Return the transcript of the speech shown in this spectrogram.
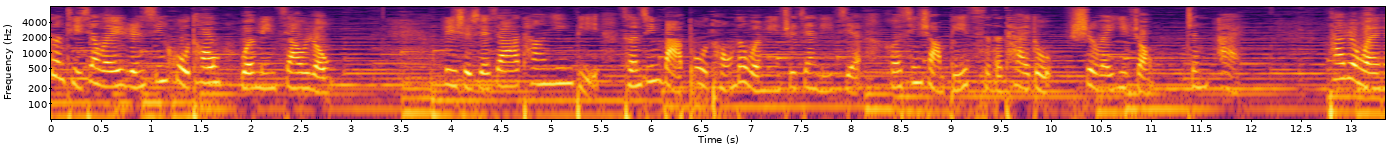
更体现为人心互通、文明交融。历史学家汤因比曾经把不同的文明之间理解和欣赏彼此的态度视为一种真爱。他认为，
